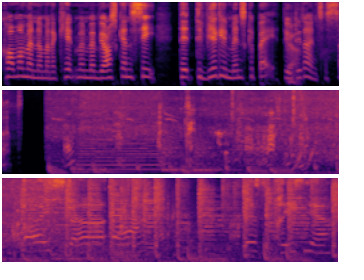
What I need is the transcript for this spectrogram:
kommer man, når man er kendt, men man vil også gerne se det, det virkelige menneske bag. Det er jo Ja. det, der er interessant. Oyster er bedst prisen, ja.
